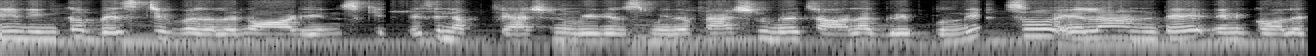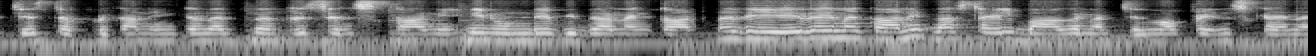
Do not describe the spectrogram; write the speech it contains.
నేను ఇంకా బెస్ట్ ఇవ్వగలను ఆడియన్స్కి చెప్పేసి నాకు ఫ్యాషన్ వీడియోస్ మీద. ఫ్యాషన్ మీద చాలా గ్రిప్ ఉంది. సో ఎలా అంటే నేను కాలేజ్ చేసేటప్పుడు కానీ ఇంకా నా డ్రెస్ సెన్స్ కానీ నేను ఉండే విధానం కానీ నాది ఏదైనా కానీ నా స్టైల్ బాగా నచ్చేది. మా ఫ్రెండ్స్ కైనా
